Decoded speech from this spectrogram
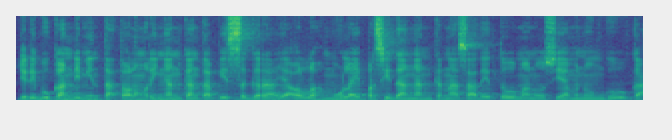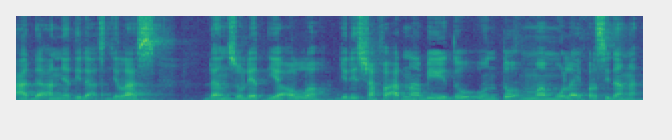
Jadi bukan diminta tolong ringankan tapi segera ya Allah mulai persidangan. Karena saat itu manusia menunggu keadaannya tidak jelas dan sulit ya Allah. Jadi syafaat Nabi itu untuk memulai persidangan.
